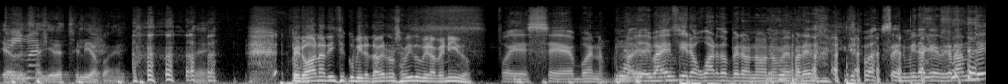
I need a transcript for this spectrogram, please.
Ya desde ayer estoy liado con él. Pero Ana dice que hubiera de haberlo sabido hubiera venido. Pues eh, bueno, iba a decir os guardo, pero no, no me parece que va a ser. Mira que es grande,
